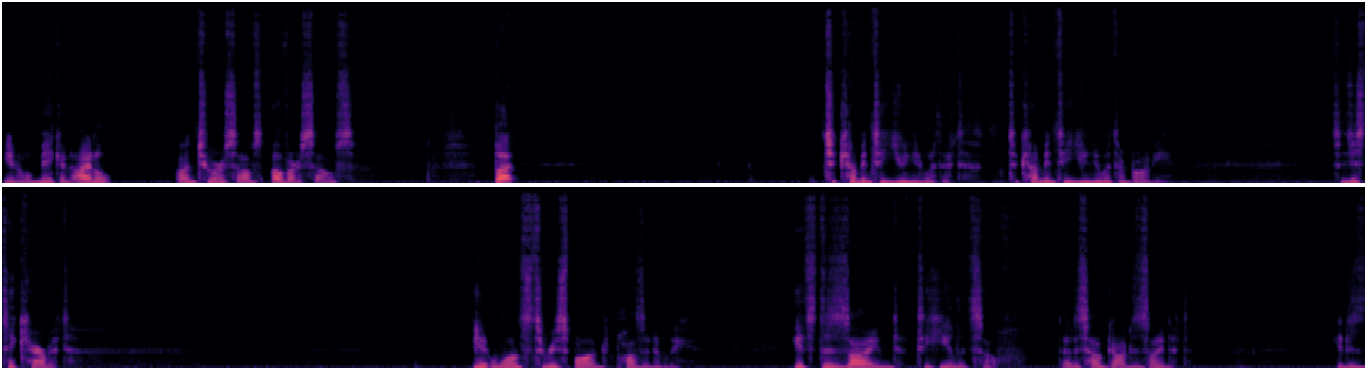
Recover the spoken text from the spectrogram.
you know, make an idol unto ourselves of ourselves, but to come into union with it, to come into union with her body. So just take care of it. It wants to respond positively. It's designed to heal itself. That is how God designed it. It is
